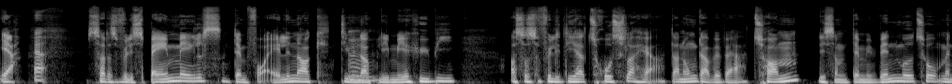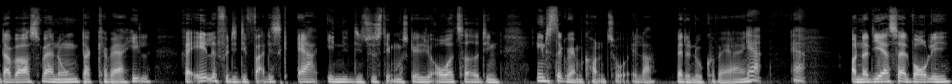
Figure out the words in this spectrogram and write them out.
Ja. Ja. Så er der selvfølgelig spam-mails, dem får alle nok. De vil mm. nok blive mere hyppige. Og så selvfølgelig de her trusler her. Der er nogen, der vil være tomme, ligesom dem min ven modtog, men der vil også være nogen, der kan være helt reelle, fordi de faktisk er inde i dit system. Måske har de overtaget din Instagram-konto, eller hvad det nu kan være. Ikke? Ja, ja. Og når de er så alvorlige,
